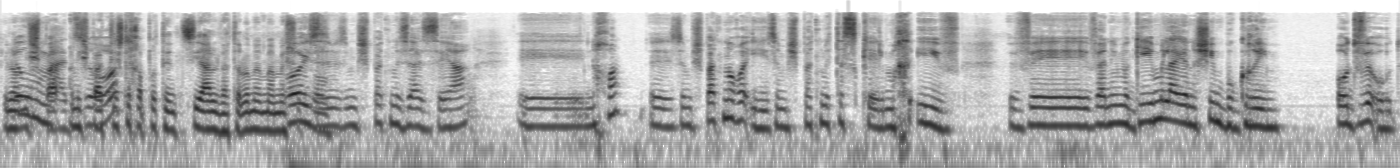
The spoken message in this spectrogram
כאילו לעומת המשפט, זאת... המשפט, יש לך פוטנציאל ואתה לא מממש אוי, אותו. אוי, זה, זה משפט מזעזע. אה, נכון, אה, זה משפט נוראי, זה משפט מתסכל, מכאיב, ו, ואני מגיעים אליי אנשים בוגרים, עוד ועוד.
